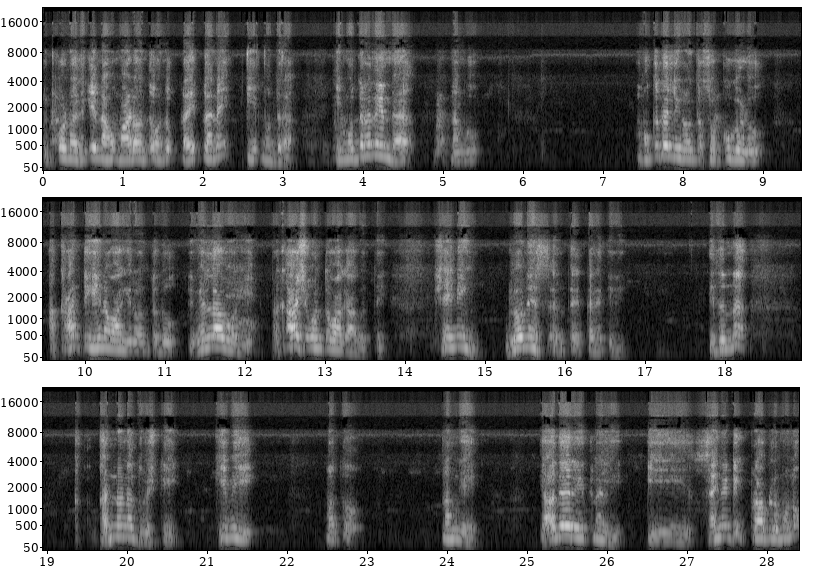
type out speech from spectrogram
ಇಟ್ಕೊಳ್ಳೋದಕ್ಕೆ ನಾವು ಮಾಡುವಂಥ ಒಂದು ಪ್ರಯತ್ನನೇ ಈ ಮುದ್ರ. ಈ ಮುದ್ರದಿಂದ ನಮಗೂ ಮುಖದಲ್ಲಿರುವಂಥ ಸೊಕ್ಕುಗಳು ಆ ಕಾಂತಿಹೀನವಾಗಿರುವಂಥದ್ದು ಇವೆಲ್ಲ ಹೋಗಿ ಪ್ರಕಾಶವಂತವಾಗಿ ಆಗುತ್ತೆ ಶೈನಿಂಗ್, ಗ್ಲೋನೆಸ್ ಅಂತ ಕರಿತೀವಿ. ಇದನ್ನು ಕಣ್ಣಿನ ದೃಷ್ಟಿ, ಕಿವಿ ಮತ್ತು ನಮಗೆ ಯಾವುದೇ ರೀತಿಯಲ್ಲಿ ಈ ಸೈನೆಟಿಕ್ ಪ್ರಾಬ್ಲಮೂ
